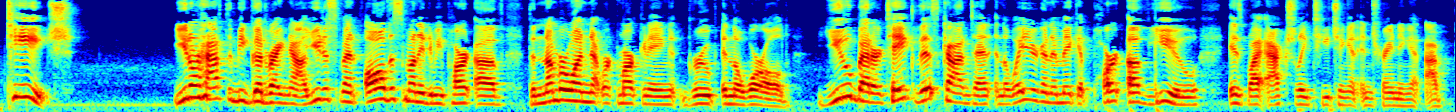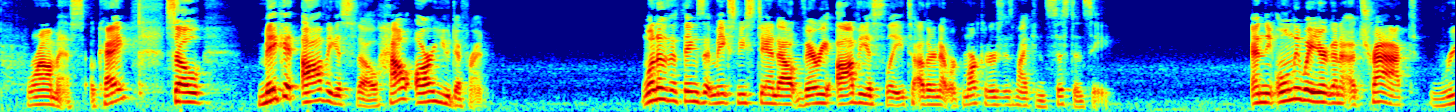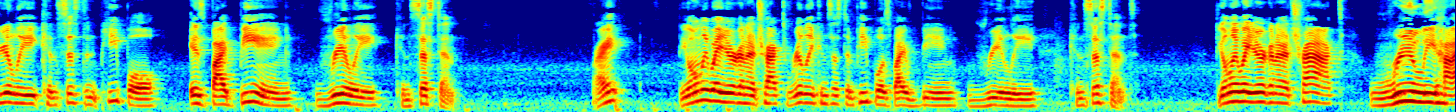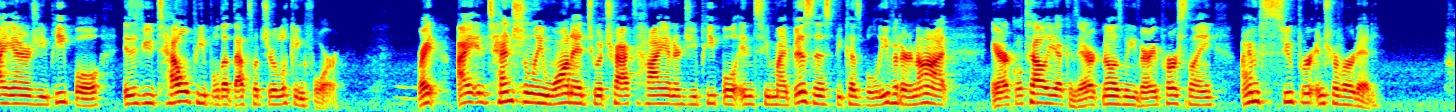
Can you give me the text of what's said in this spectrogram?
Teach. You don't have to be good right now. You just spent all this money to be part of the number one network marketing group in the world you better take this content and the way you're going to make it part of you is by actually teaching it and training it. I promise. Okay. So make it obvious though. How are you different? One of the things that makes me stand out very obviously to other network marketers is my consistency. And the only way you're going to attract really consistent people is by being really consistent. Right? The only way you're going to attract really consistent people is by being really consistent. The only way you're going to attract really high energy people is if you tell people that that's what you're looking for. Right? I intentionally wanted to attract high energy people into my business because believe it or not, Eric will tell you because Eric knows me very personally, I'm super introverted.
